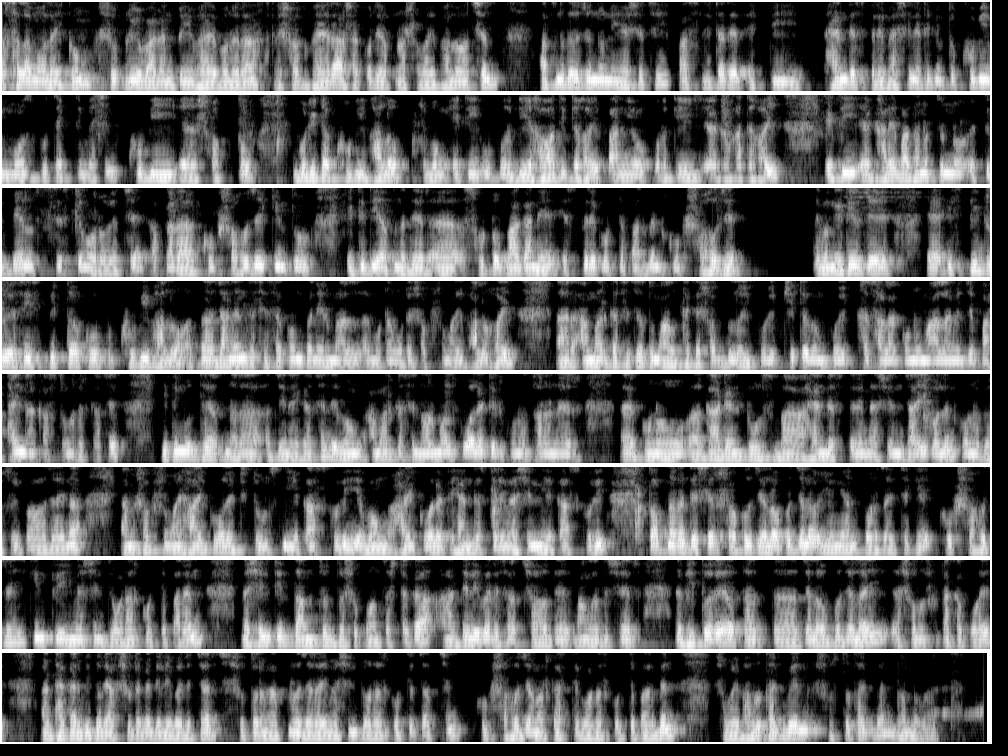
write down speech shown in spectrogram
আসসালামু আলাইকুম। সুপ্রিয় বাগান প্রেমী ভাই বোনেরা কৃষক ভাইয়েরা আশা করি আপনারা সবাই ভালো আছেন। আপনাদের জন্য নিয়ে এসেছি পাঁচ লিটারের একটি হ্যান্ড স্প্রে মেশিন। এটি কিন্তু খুবই মজবুত একটি মেশিন খুবই শক্ত বডিটা খুবই ভালো এবং এটি উপর দিয়ে হাওয়া দিতে হয় পানীয় উপর আহ, ঢোকাতে হয়। এটি ঘাড়ে বাঁধানোর জন্য একটি বেল্ট সিস্টেমও রয়েছে। আপনারা খুব সহজেই কিন্তু এটি দিয়ে আপনাদের ছোট বাগানে স্প্রে করতে পারবেন খুব সহজে। এবং এটির যে স্পিড রয়েছে স্পিডটাও খুব, খুবই ভালো। আপনারা জানেন যে সেসা কোম্পানির মাল মোটামুটি সবসময় ভালো হয়। আর আমার কাছে যত মাল থাকে সবগুলোই পরীক্ষিত এবং পরীক্ষা ছাড়া কোনো মাল আমি যে পাঠাই না কাস্টমারের কাছে, ইতিমধ্যে আপনারা জেনে গেছেন এবং আমার কাছে নর্মাল কোয়ালিটির কোনো ধরনের কোনো গার্ডেন টুলস বা হ্যান্ড স্প্রে মেশিন যাই বলেন কোনো কিছুই পাওয়া যায় না। আমি সবসময় হাই কোয়ালিটি টুলস নিয়ে কাজ করি এবং high quality hand spray machine নিয়ে কাজ করি। তো আপনারা দেশের সকল জেলা, উপজেলা ইউনিয়ন পর্যায় থেকে খুব সহজেই কিন্তু এই মেশিনটি অর্ডার করতে পারেন। মেশিনটির দাম চোদ্দোশো পঞ্চাশ টাকা, আর ডেলিভারি চার্জ সহ বাংলাদেশের ভিতরে অর্থাৎ জেলা উপজেলায় ষোলোশো টাকা পড়ে, আর ঢাকার ভিতরে একশো টাকা ডেলিভারি চার্জ। সুতরাং আপনারা যারা এই মেশিনটি অর্ডার করতে চাচ্ছেন, খুব সহজে আমার কাছ থেকে অর্ডার করতে পারবেন। সবাই ভালো থাকবেন, সুস্থ থাকবেন, ধন্যবাদ।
